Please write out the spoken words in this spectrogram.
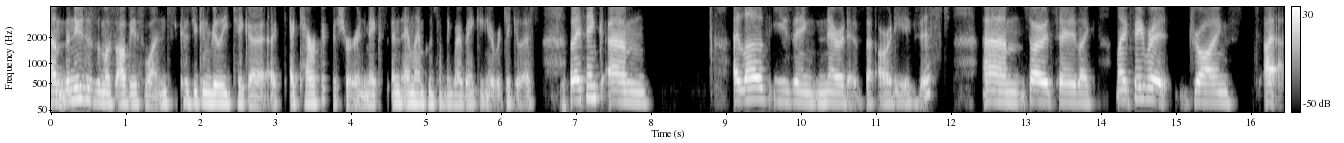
Um, the news is the most obvious one because you can really take a, a, a, caricature and makes and, and lampoon something by making it ridiculous. Yeah. But I think um, I love using narratives that already exist. Um, so I would say like my favorite drawings. I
